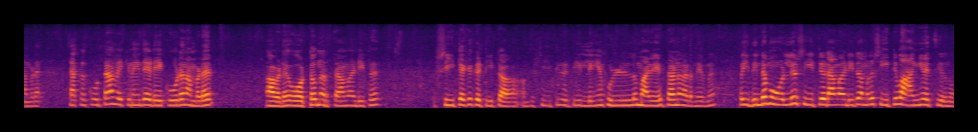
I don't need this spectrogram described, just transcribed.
നമ്മുടെ ചക്കക്കൂട്ടാൻ വെക്കുന്നതിന്റെ ഇടയിൽ കൂടെ നമ്മുടെ അവിടെ ഓട്ടോ നിർത്താൻ വേണ്ടിയിട്ട് ഷീറ്റൊക്കെ കെട്ടിയിട്ടാണ് അപ്പോൾ ഷീറ്റ് കെട്ടിയില്ലെങ്കിൽ ഫുള്ള് മഴയത്താണ് കടന്നിരുന്നത് അപ്പോൾ ഇതിന്റെ മുകളിൽ ഷീറ്റ് ഇടാൻ വേണ്ടിയിട്ട് നമ്മൾ ഷീറ്റ് വാങ്ങി വെച്ചിരുന്നു.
